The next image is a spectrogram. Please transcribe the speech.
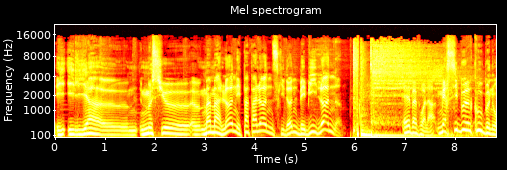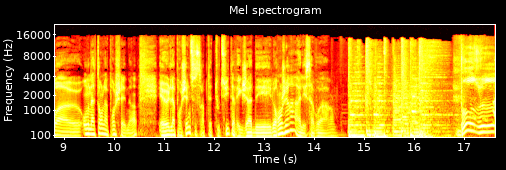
Il y a euh, monsieur euh, Mama Lon et Papa Lon, ce qui donne Baby Lon. Eh ben voilà, merci beaucoup Benoît. Euh, on attend la prochaine. hein. Et, euh, la prochaine, ce sera peut-être tout de suite avec Jade et Laurent Gérard, allez savoir. Bonjour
